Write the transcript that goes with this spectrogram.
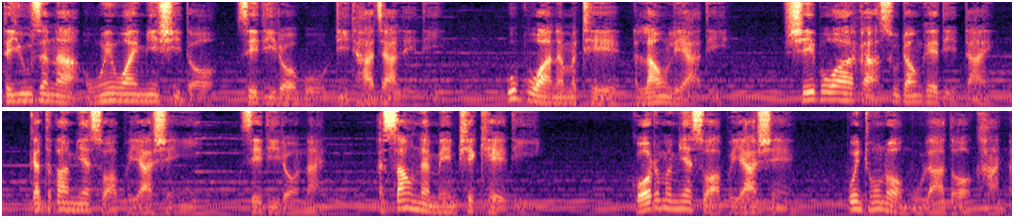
တယူဇနာအဝင်းဝိုင်းမြင့်ရှိသောစေတီတော်ကိုတည်ထားကြလေသည် ဥပဝါနမထေရအလောင်းလျာသည် ရှေးဘဝကဆူတောင်းခဲ့သည့်အတိုင်းကတ္တပမြတ်စွာဘုရားရှင်၏စေတီတော်၌အဆောင်နှမင်းဖြစ်ခဲ့သည်ဂေါရမမြတ်စွာဘုရားရှင်ပွင့်ထုံးတော်မူလာသောအခါ၌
